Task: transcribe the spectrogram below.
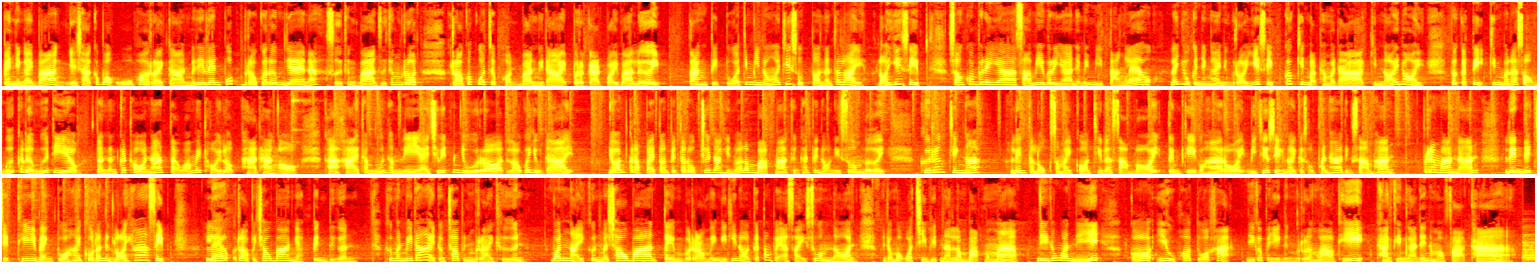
เป็นยังไงบ้าง ยายชาก็บอกโอ้โหพอรายการไม่ได้เล่นปุ๊บ เราก็เริ่มแย่นะ ซื้อทั้งบ้านซื้อทั้งรถ เราก็กลัวจะผ่อนบ้านไม่ได้ ประกาศปล่อยบ้านเลย ตังติดตัวที่มีน้อยที่สุดตอนนั้นเท่าไหร่ร้อยยี่สิบสองคนภรรยาสามีภรรยาเนี่ยไม่มีตังแล้ว และอยู่กันยังไง 120 ก็กินแบบธรรมดา กินน้อยหน่อย ปกติกินวันละสองมื้อก็เหลือมื้อเดียว ตอนนั้นก็ท้อนะ แต่ว่าไม่ถอยหรอกหาทางออก ค้าขายทำนู่นทำนี่ให้ชีวิตมันอยู่รอดเราก็อยู่ได้ย้อนกลับไปตอนเป็นตลกชื่อนางเห็นว่าลำบากมากถึงขั้นไปนอนในส้วมเลย คือเรื่องจริงนะ เล่นตลกสมัยก่อนทีละ 300 เต็มที่ก็ 500 มีชื่อเสียงหน่อยก็2,500ถึง3,000 ประมาณนั้นเล่นได้ 7 ที่แบ่งตัวให้คนละ 150 แล้วเราไปเช่าบ้านไงเป็นเดือน คือมันไม่ได้ต้องเช่าเป็นรายคืนวันไหนคุณมาเช่าบ้านเต็มเราไม่มีที่นอนก็ต้องไปอาศัยส้วมนอนไม่ต้องบอกว่าชีวิตนั้นลำบากมากๆนี่ทุกวันนี้ก็อยู่พอตัวค่ะ นี่ก็เป็นอีกหนึ่งเรื่องราวที่ทางทีมงานได้นำมาฝากค่ะ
